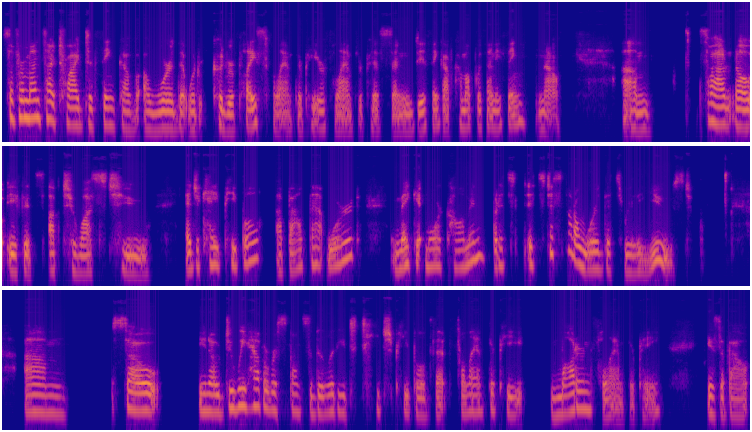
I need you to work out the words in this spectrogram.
So for months, I tried to think of a word that would could replace philanthropy or philanthropists. And do you think I've come up with anything? No. Um, so I don't know if it's up to us to educate people about that word make it more common, but it's it's just not a word that's really used. Um, so, you know, do we have a responsibility to teach people that philanthropy, modern philanthropy, is about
